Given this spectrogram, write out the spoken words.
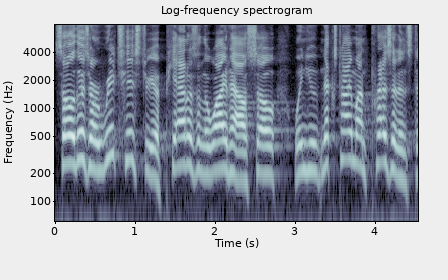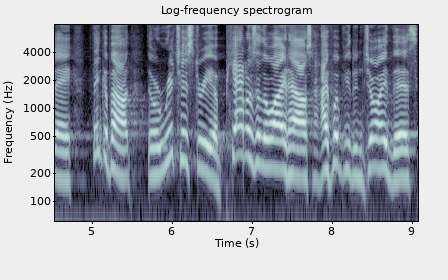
So there's a rich history of pianos in the White House. So when you, next time on President's Day, think about the rich history of pianos in the White House. I hope you'd enjoyed this.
